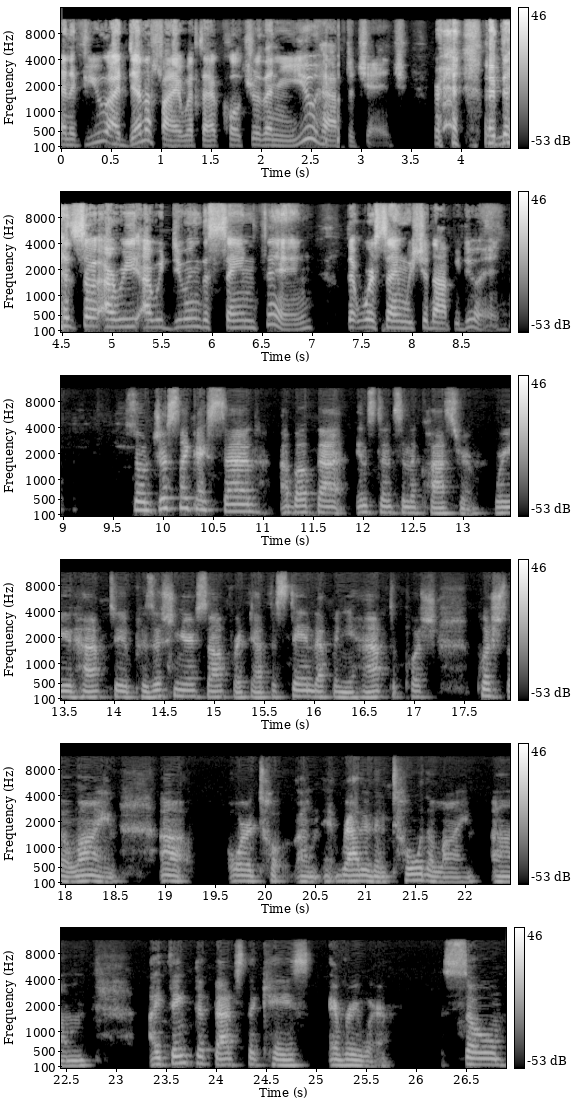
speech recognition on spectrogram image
And if you identify with that culture then you have to change right? Like that, so are we are we doing the same thing that we're saying we should not be doing So just like I said about that instance in the classroom where you have to position yourself, where you have to stand up and you have to push push the line, uh, or to, um, rather than toe the line. Um, I think that that's the case everywhere. So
